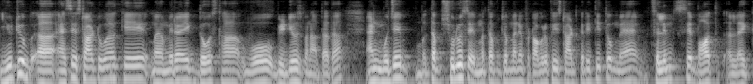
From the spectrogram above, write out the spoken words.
यूट्यूब ऐसे स्टार्ट हुआ कि मेरा एक दोस्त था, वो वीडियोस बनाता था। एंड मुझे मतलब शुरू से मतलब जब मैंने फोटोग्राफी स्टार्ट करी थी तो मैं फ़िल्म से बहुत लाइक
